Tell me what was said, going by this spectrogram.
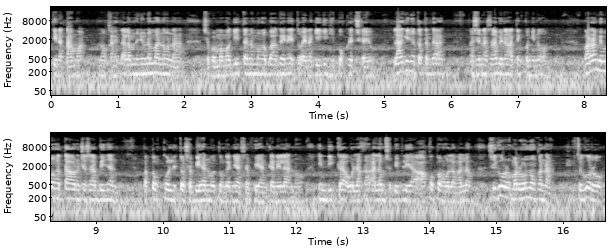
tinatama, no? Kahit alam niyo naman, no, na sa pamamagitan ng mga bagay na ito ay nagiging hypocrites kayo. Lagi nyo tatandaan ang sinasabi ng ating Panginoon. Marami mga tao nagsasabi niyan, patungkol nito, sabihan mo itong ganyan, sabihan kanila, no? Hindi ka, wala kang alam sa Biblia, ako pang walang alam. Siguro, marunong ka na. Siguro,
